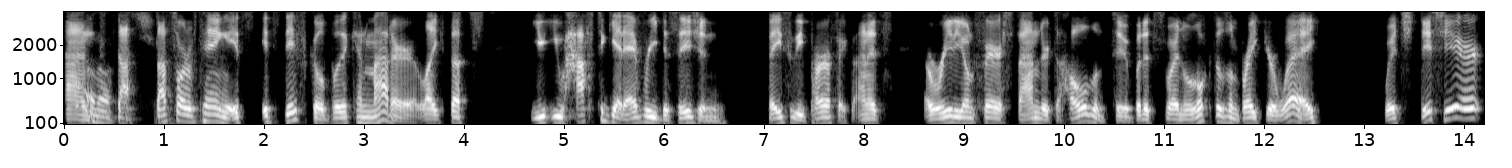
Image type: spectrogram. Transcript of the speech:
and that that's that sort of thing. It's it's difficult, but it can matter. Like that's you you have to get every decision basically perfect, and it's a really unfair standard to hold them to. But it's when luck doesn't break your way, which this year,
